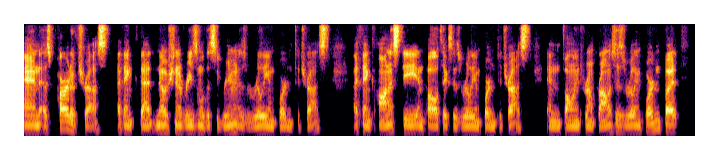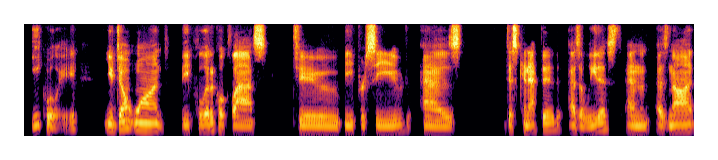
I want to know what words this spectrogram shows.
And as part of trust, I think that notion of reasonable disagreement is really important to trust. I think honesty in politics is really important to trust, and following through on promises is really important. But equally, you don't want the political class to be perceived as disconnected, as elitist, and as not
